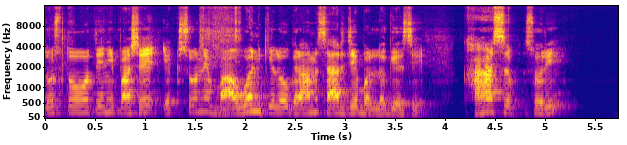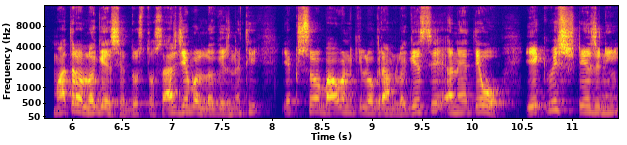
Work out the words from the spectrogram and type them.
દોસ્તો, તેની પાસે એકસો બાવન કિલોગ્રામ ચાર્જેબલ લગે છે. ખાસ સોરી માત્ર લગેજ છે દોસ્તો ચાર્જેબલ લગેજ નથી, એકસો બાવન કિલોગ્રામ લગેજ છે અને તેઓ એકવીસ સ્ટેજની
